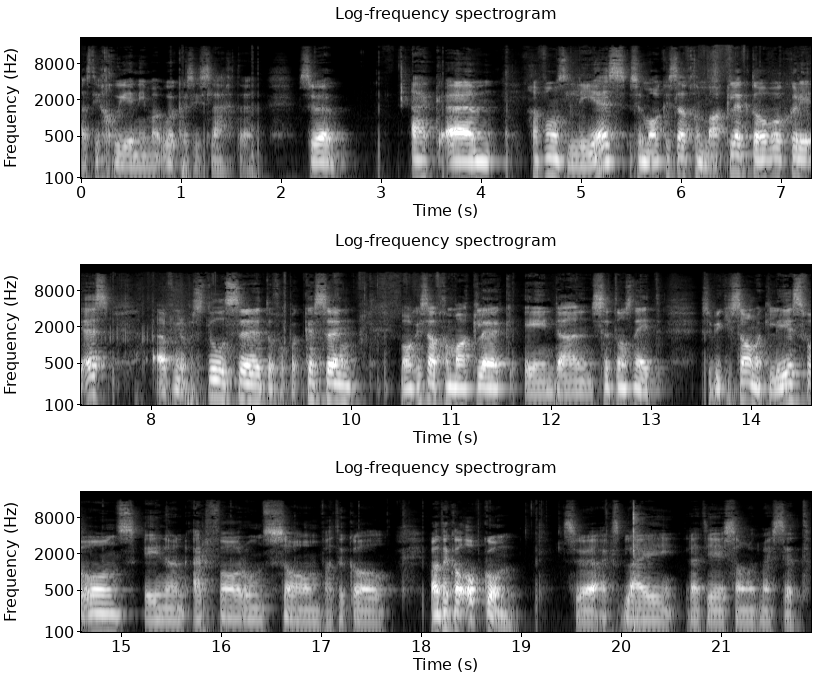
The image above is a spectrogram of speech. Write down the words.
as die goeie nie maar ook as die slegte. So ek ehm um, gaan vir ons lees. So maak jouself gemaklik daar waar jy is of jy op 'n stoel sit of op 'n kussing. Maak jouself gemaklik en dan sit ons net so 'n bietjie saam ek lees vir ons en dan ervaar ons saam wat ek al wat ek al opkom. So ek's bly dat jy saam met my sit.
